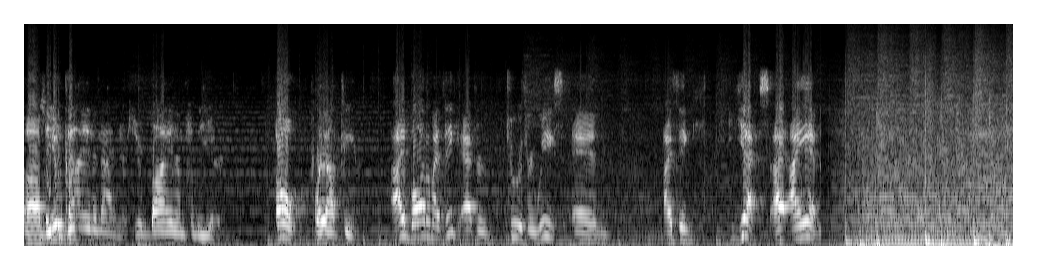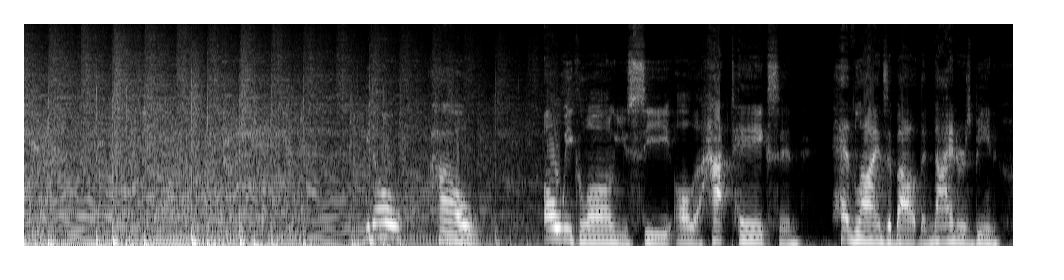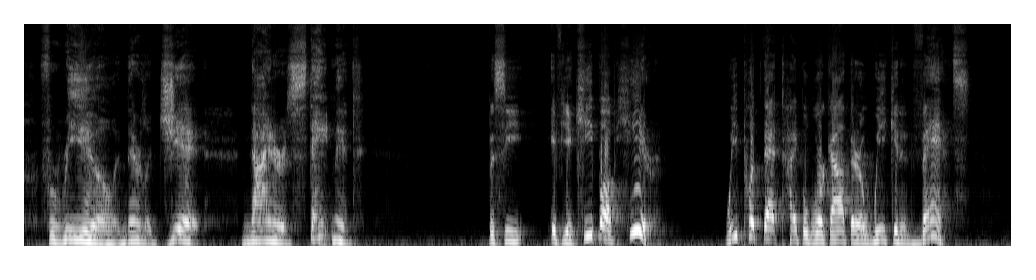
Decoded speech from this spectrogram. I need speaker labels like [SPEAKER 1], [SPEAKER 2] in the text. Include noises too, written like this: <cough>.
[SPEAKER 1] Um,
[SPEAKER 2] So you're buying the Niners. You're buying them for the year.
[SPEAKER 1] Oh,
[SPEAKER 2] Playoff team.
[SPEAKER 1] I bought them. I think after two or three weeks, and I think yes, I, I am.
[SPEAKER 3] You know how all week long you see all the hot takes and headlines about the Niners being for real and they're legit Niners statement. But see, if you keep up here, we put that type of work out there a week in advance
